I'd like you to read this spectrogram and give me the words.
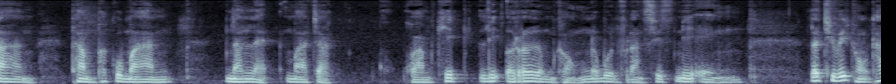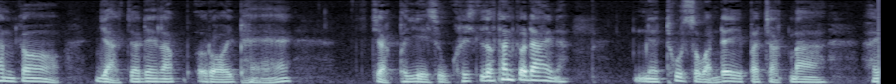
สร้างทำพระกุมารนั่นแหละมาจากความคิดริเริ่มของนบุญฟรานซิสนี่เอง และชีวิตของท่านก็ อยากจะได้รับรอยแผลจากพระเยซูคริสต์แล้วท่านก็ได้นะเนี่ยทูตสวรรค์ได้ประจักษ์มาให้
